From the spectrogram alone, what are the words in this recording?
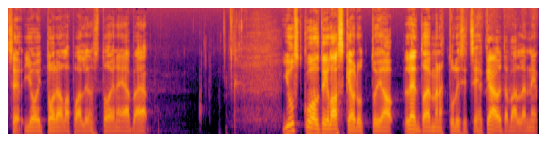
se joi todella paljon se toinen jäbä. Ja just kun oltiin laskeuduttu ja lentoemännät tuli sitten siihen käytävälle, niin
